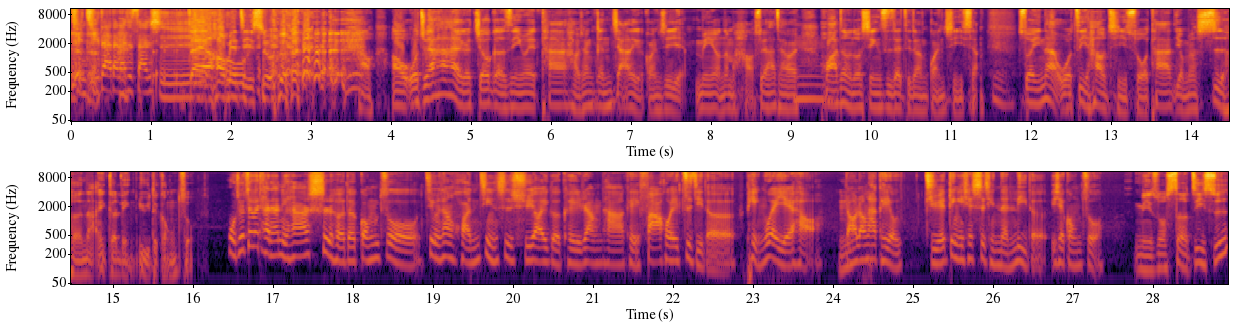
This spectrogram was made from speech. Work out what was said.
请期待大概是三十。对啊，后面结束。好哦，我觉得他还有一个纠葛，是因为他好像跟家里的关系也没有那么好，所以他才会花这么多心思在这段关系上。嗯，所以那我自己好奇说，他有没有适合哪一个领域的工作？我觉得这位台南女她适合的工作，基本上环境是需要一个可以让她可以发挥自己的品味也好，嗯、然后让她可以有决定一些事情能力的一些工作。你说设计师？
